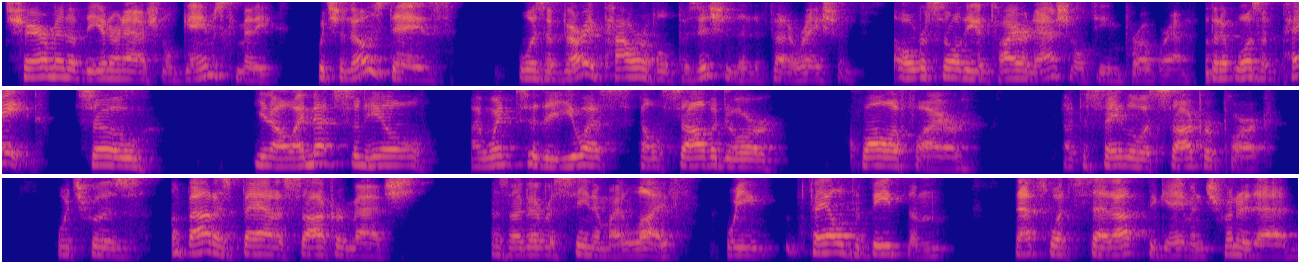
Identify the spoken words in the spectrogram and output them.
chairman of the International Games Committee, which in those days was a very powerful position in the Federation, oversaw the entire national team program, but it wasn't paid. So, you know, I met Sunil I went to the US El Salvador qualifier at the St. Louis Soccer Park, which was about as bad a soccer match as I've ever seen in my life. We failed to beat them. That's what set up the game in Trinidad.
